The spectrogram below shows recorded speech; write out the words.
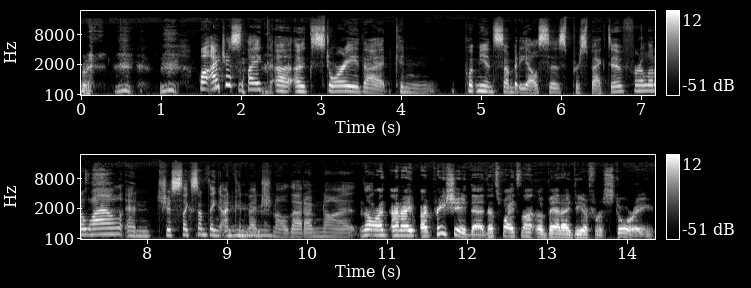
Well, I just like a, a story that can put me in somebody else's perspective for a little while and just like something mm. unconventional that I'm not. no, like- and, and I, I appreciate that. That's why it's not a bad idea for a story.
